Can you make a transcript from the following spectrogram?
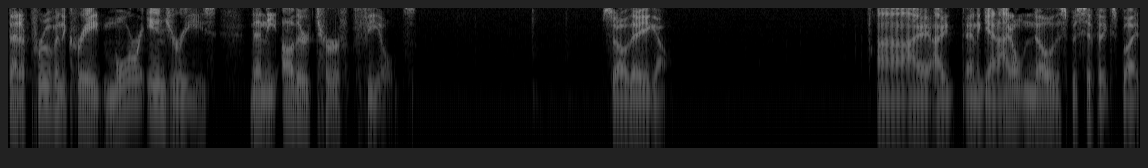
that have proven to create more injuries than the other turf fields. So there you go. Uh, I, I, and again, I don't know the specifics, but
